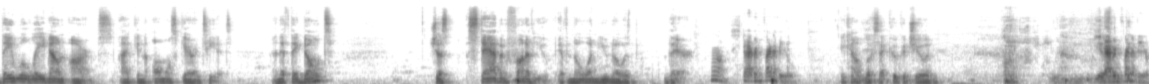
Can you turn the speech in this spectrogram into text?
they will lay down arms. I can almost guarantee it. And if they don't, just stab in front of you if no one you know is there. Oh, stab in front of you. He kind of looks at Kukachu and Yes, Stab in front that- of you.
